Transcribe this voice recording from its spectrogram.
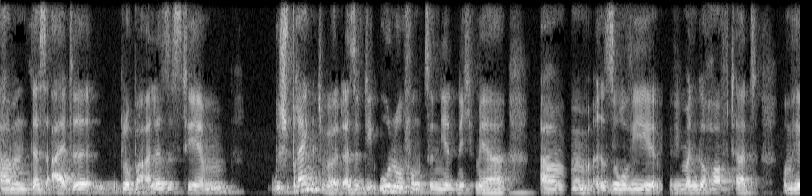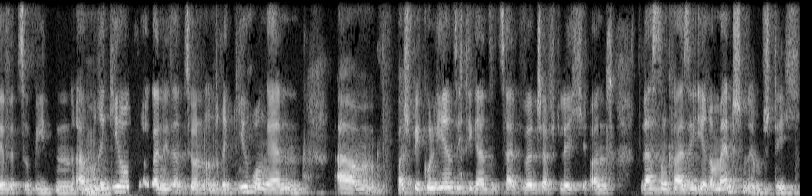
ähm, das alte globale System gesprengt wird. Also die UNO funktioniert nicht mehr ähm, so, wie, wie man gehofft hat, um Hilfe zu bieten. Ähm, mhm. Regierungsorganisationen und Regierungen ähm, spekulieren sich die ganze Zeit wirtschaftlich und lassen quasi ihre Menschen im Stich.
